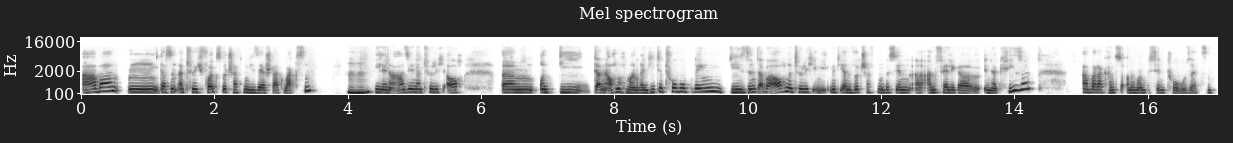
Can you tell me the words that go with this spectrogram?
Aber mh, mm, das sind natürlich Volkswirtschaften, die sehr stark wachsen. Mhm. Viele in Asien natürlich auch. Ähm, und die dann auch nochmal ein Renditeturbo bringen. Die sind aber auch natürlich in, mit ihren Wirtschaften ein bisschen äh, anfälliger in der Krise aber da kannst du auch noch mal ein bisschen Turbo setzen.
